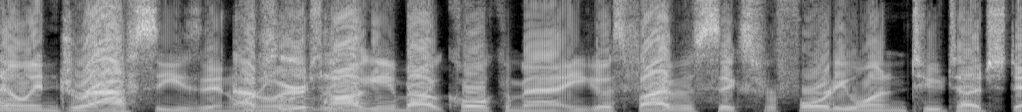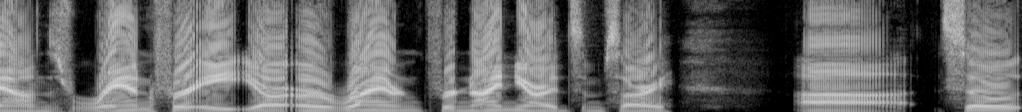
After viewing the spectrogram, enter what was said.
know, in draft season when we were talking about Cole Kmet. He goes five of six for forty-one, two touchdowns, ran for eight yard or ran for nine yards. I'm sorry. Uh, so.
